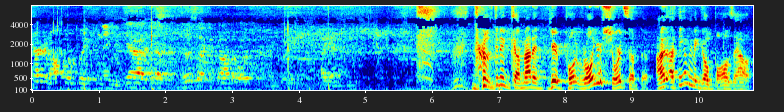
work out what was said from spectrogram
turn it off real quick and then you. Yeah, yeah. Just like a combo. I got you. I was gonna come out of here, pull, roll your shorts up though. I, I think I'm gonna go balls out.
